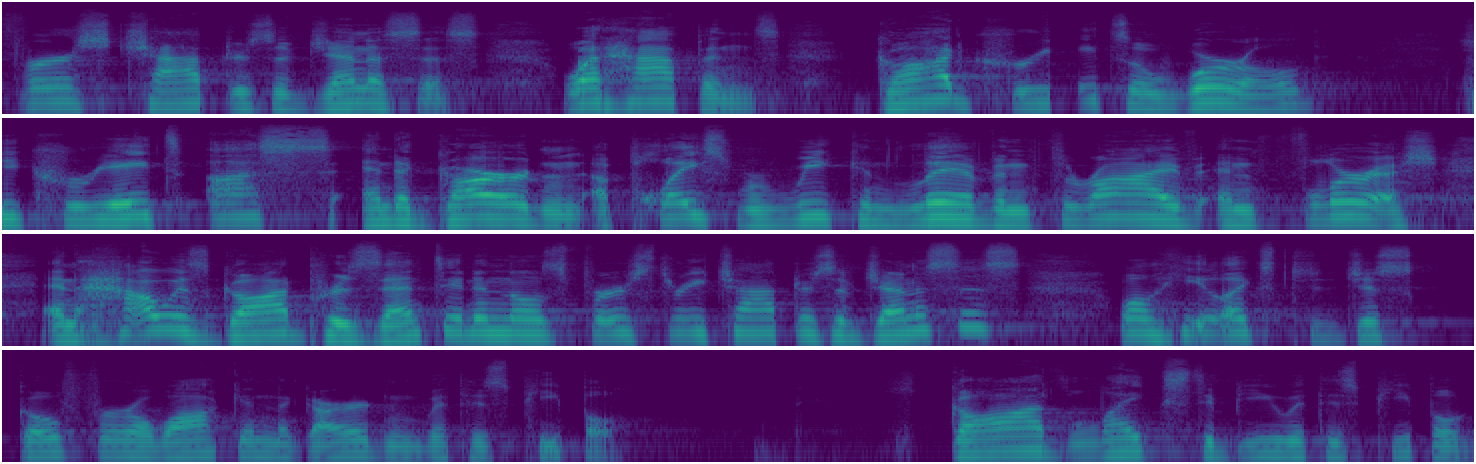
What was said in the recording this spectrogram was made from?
first chapters of Genesis, what happens? God creates a world he creates us and a garden, a place where we can live and thrive and flourish. And how is God presented in those first three chapters of Genesis? Well, He likes to just go for a walk in the garden with His people. God likes to be with His people.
